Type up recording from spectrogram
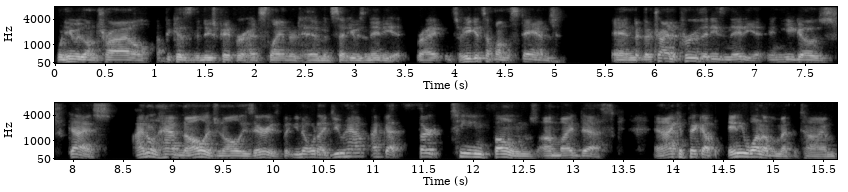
when he was on trial because the newspaper had slandered him and said he was an idiot, right? And so he gets up on the stand and they're trying to prove that he's an idiot. And he goes, guys, I don't have knowledge in all these areas, but you know what I do have? I've got 13 phones on my desk and I can pick up any one of them at the time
